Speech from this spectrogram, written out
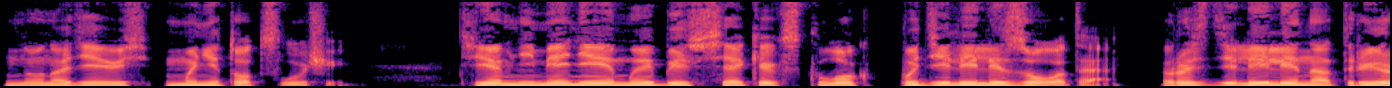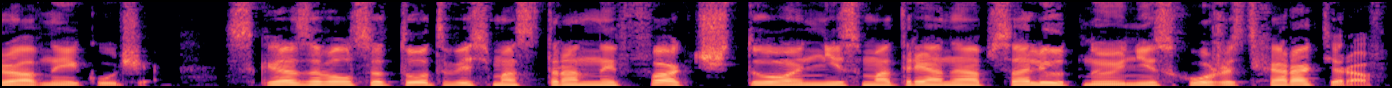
но, надеюсь, мы не тот случай. Тем не менее, мы без всяких склок поделили золото, разделили на три равные кучи. Сказывался тот весьма странный факт, что, несмотря на абсолютную несхожесть характеров,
